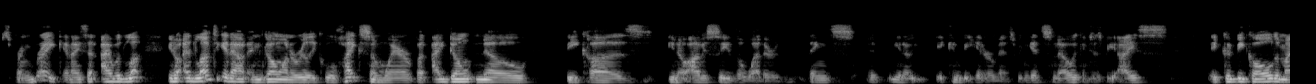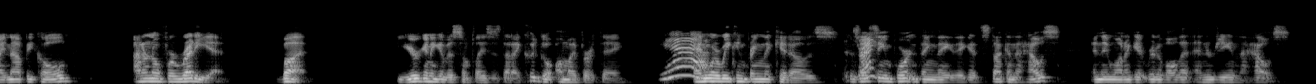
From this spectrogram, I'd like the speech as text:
spring break. And I said, I would love, you know, I'd love to get out and go on a really cool hike somewhere, but I don't know because, you know, obviously the weather, things, it, you know, it can be hit or miss. We can get snow, it can just be ice. It could be cold, it might not be cold. I don't know if we're ready yet, but you're going to give us some places that I could go on my birthday Yeah. and where we can bring the kiddos because That's that's, right. the important thing. They they get stuck in the house and they want to get rid of all that energy in the house,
